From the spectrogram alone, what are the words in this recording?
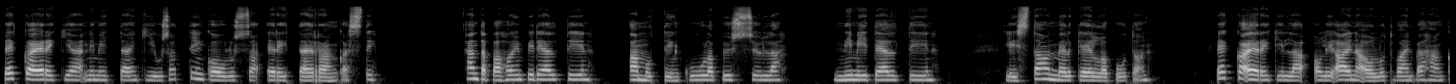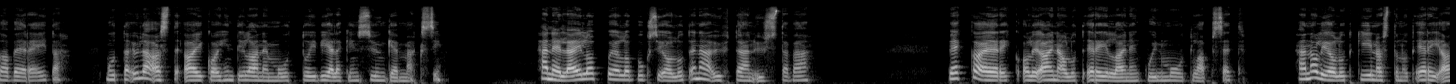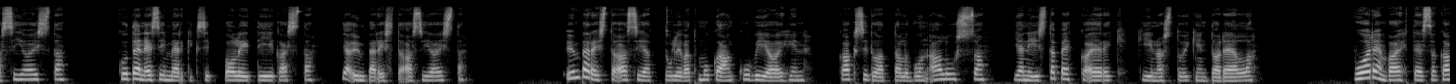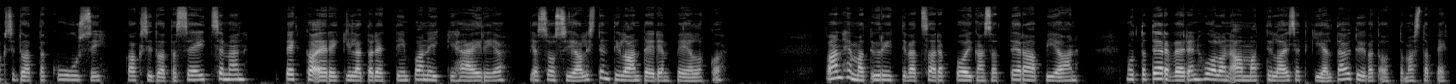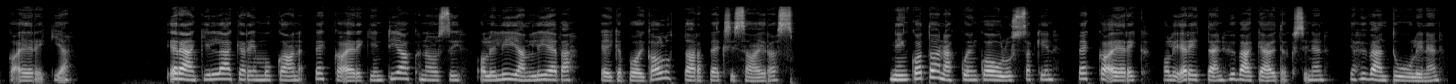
Pekka Erikiä nimittäin kiusattiin koulussa erittäin rankasti. Häntä pahoinpideltiin, ammuttiin kuulapyssyllä, nimiteltiin. Lista on melkein loputon. Pekka Erikillä oli aina ollut vain vähän kavereita, mutta yläasteaikoihin tilanne muuttui vieläkin synkemmäksi. Hänellä ei loppujen lopuksi ollut enää yhtään ystävää. Pekka Erik oli aina ollut erilainen kuin muut lapset. Hän oli ollut kiinnostunut eri asioista, kuten esimerkiksi politiikasta ja ympäristöasioista. Ympäristöasiat tulivat mukaan kuvioihin 2000-luvun alussa ja niistä Pekka Erik kiinnostuikin todella. Vuodenvaihteessa 2006-2007 Pekka Erikillä todettiin paniikkihäiriö ja sosiaalisten tilanteiden pelko – Vanhemmat yrittivät saada poikansa terapiaan, mutta terveydenhuollon ammattilaiset kieltäytyivät ottamasta Pekka Erikiä. Eräänkin lääkärin mukaan Pekka Erikin diagnoosi oli liian lievä eikä poika ollut tarpeeksi sairas. Niin kotona kuin koulussakin Pekka Erik oli erittäin hyväkäytöksinen ja hyvän tuulinen.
